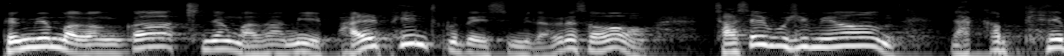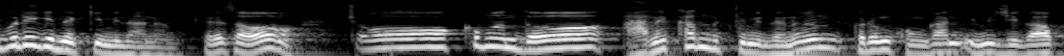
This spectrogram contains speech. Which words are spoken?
벽면 마감과 침장 마감이 발 페인트로 되어 있습니다. 그래서 자세히 보시면 약간 패브릭의 느낌이 나는 그래서 조금은 더 아늑한 느낌이 드는 그런 공간 이미지가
